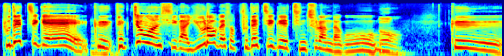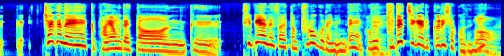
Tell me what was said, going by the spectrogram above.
부대찌개 그 음. 백종원 씨가 유럽에서 부대찌개 진출한다고 어. 그, 그 최근에 그 방영됐던 그 TVN에서 했던 프로그램인데 거기서 네. 부대찌개를 끓이셨거든요. 어.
